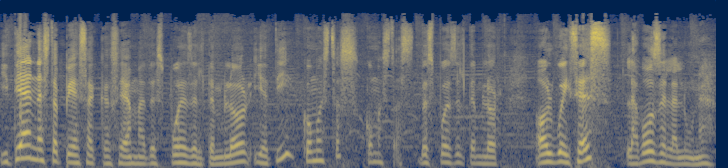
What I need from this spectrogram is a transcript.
y tiene esta pieza que se llama Después del temblor. ¿Y a ti? ¿Cómo estás? ¿Cómo estás? Después del temblor. Always es la voz de la luna.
